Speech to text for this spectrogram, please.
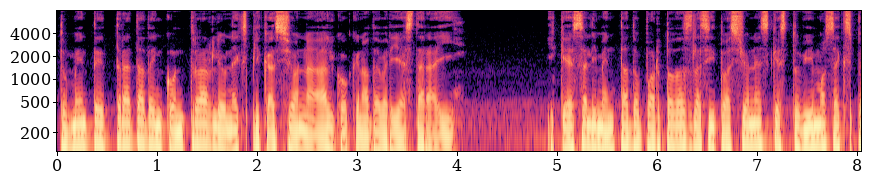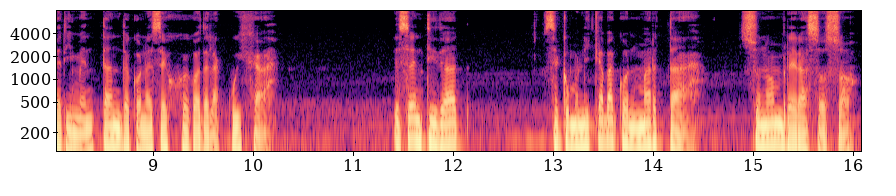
tu mente trata de encontrarle una explicación a algo que no debería estar ahí, y que es alimentado por todas las situaciones que estuvimos experimentando con ese juego de la cuija. Esa entidad se comunicaba con Marta, su nombre era Soso,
